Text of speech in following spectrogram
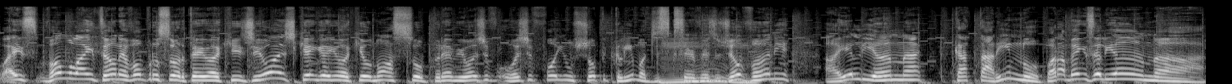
Mas vamos lá então, né? Vamos pro sorteio aqui de hoje. Quem ganhou aqui o nosso prêmio hoje, hoje foi um Chopp Clima, diz que hum. cerveja Giovanni, a Eliana Catarino. Parabéns, Eliana!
